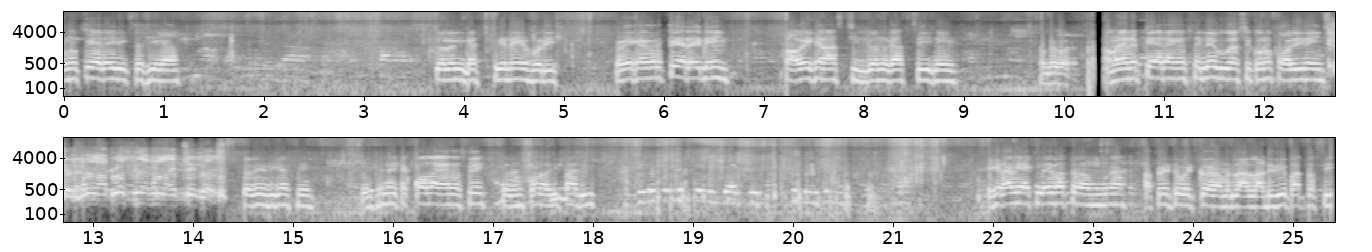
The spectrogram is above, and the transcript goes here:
কোনো পেয়ারাই দেখতেছি না। চলেন গাছ থেকে নেমে পড়ি। মানে এখানে কোনো পেয়ারাই নেই। পাও, এখানে আসছি কোনো গাছই নেই। আমরা এখানে পেয়ারা গাছে, লেবু গাছে, কোনো ফলই নেই। চলেন এদিকে আছে এখানে একটা কলা গাছ আছে, চলেন কলারই পারি এখানে আমি একলাই পারতে পারব না। আপনি একটু ওয়েট করেন, আমরা লাঠি দিয়ে পারতাছি।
